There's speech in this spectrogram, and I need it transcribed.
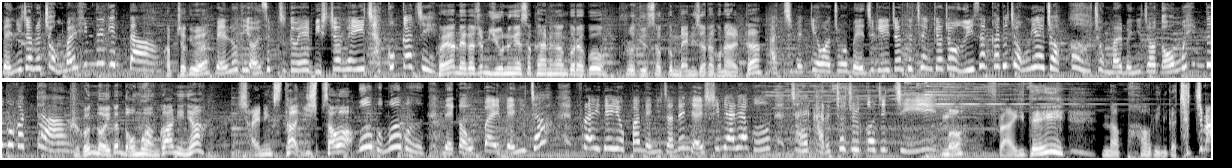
매니저는 정말 힘들겠다. 갑자기 왜? 멜로디 연습 지도에 미션 회의 작곡까지. 그야 내가 좀 유능해서 가능한 거라고 프로듀서급 매니저라고나 할까? 아침에 깨워줘, magic agent 챙겨줘, 의상 카드 정리해줘. 어, 정말 매니저 너무 힘든 것 같아. 그건 너희가 너무한 거 아니냐? Shining Star 24화 move move, 내가 오빠의 매니저? Friday 오빠 매니저는 열심히 하려고 잘 가르쳐 줄 거지 지. 뭐? Friday? 나 파업이니까 찾지 마!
